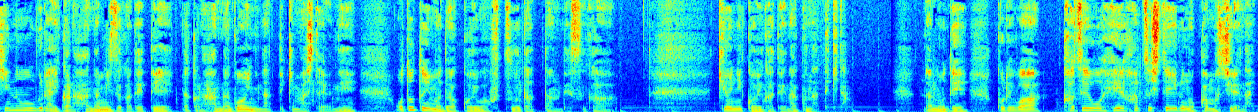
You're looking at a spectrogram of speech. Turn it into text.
昨日ぐらいから鼻水が出て、だから鼻声になってきましたよね。一昨日までは声は普通だったんですが、急に声が出なくなってきた。なので、これは風邪を併発しているのかもしれない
